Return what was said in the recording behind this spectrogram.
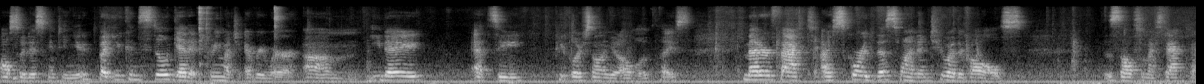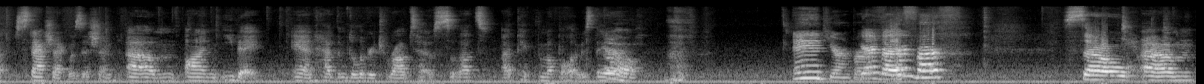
also discontinued, but you can still get it pretty much everywhere. Um, eBay, Etsy, people are selling it all over the place. Matter of fact, I scored this one and two other balls. This is also my stash, stash acquisition um, on eBay and had them delivered to Rob's house. So that's I picked them up while I was there. Oh, And yarn bark. Yarn barf. So, um,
